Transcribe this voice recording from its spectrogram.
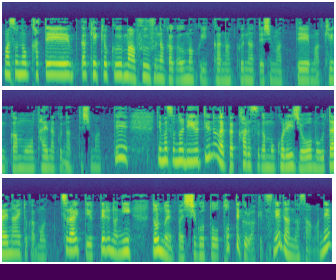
まあその家庭が結局、まあ夫婦仲がうまくいかなくなってしまって、まあ喧嘩も絶えなくなってしまって、で、まあその理由っていうのがやっぱりカラスがもうこれ以上もう歌えないとかもう辛いって言ってるのに、どんどんやっぱり仕事を取ってくるわけですね、旦那さんはね。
